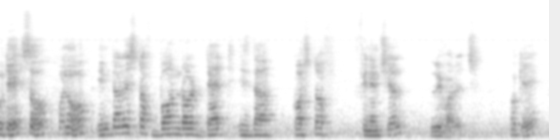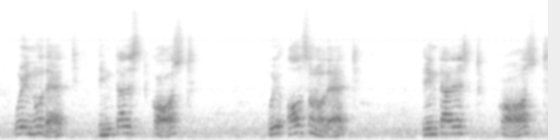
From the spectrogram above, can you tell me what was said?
Okay so we know interest of bond or debt is the cost of financial leverage. Okay we know that interest cost we also know that interest cost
